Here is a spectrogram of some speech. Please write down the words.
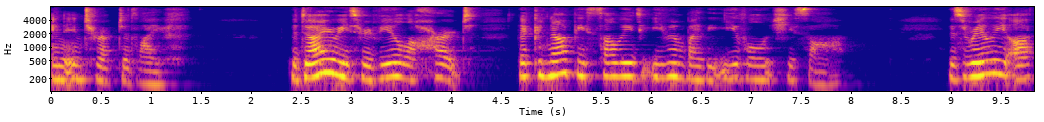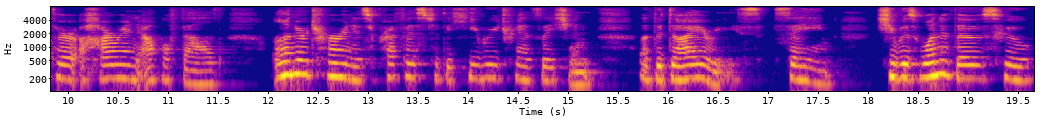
An Interrupted Life. The diaries reveal a heart that could not be sullied even by the evil she saw. Israeli author Aharon Appelfeld honored her in his preface to the Hebrew translation of the diaries, saying she was one of those who,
